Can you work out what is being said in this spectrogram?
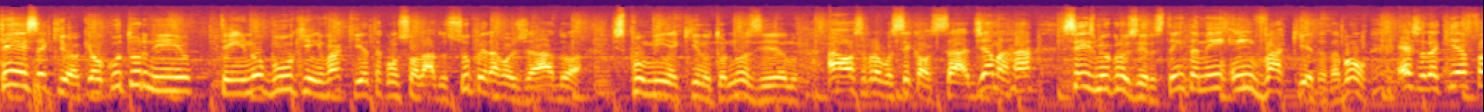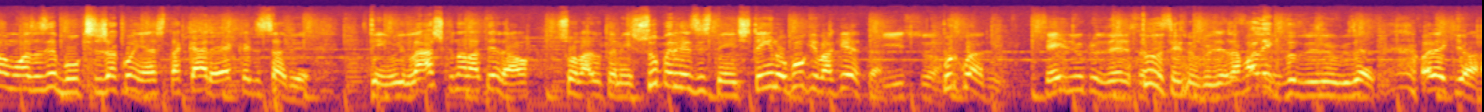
Tem esse aqui, ó, que é o coturninho. Tem notebook em vaqueta com solado super arrojado, ó. Espuminha aqui no tornozelo. Alça pra você calçar, de amarrar, 6 mil cruzeiros. Tem também em vaqueta, tá bom? Essa daqui é a famosa Zebu, que você já conhece, tá careca de saber. Tem o elástico na lateral, solado também super resistente. Tem notebook e vaqueta? Isso. Por quanto? 6 mil cruzeiros também. Tudo 6 mil cruzeiros. Já falei que tudo 6 mil cruzeiros. Olha aqui, ó.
